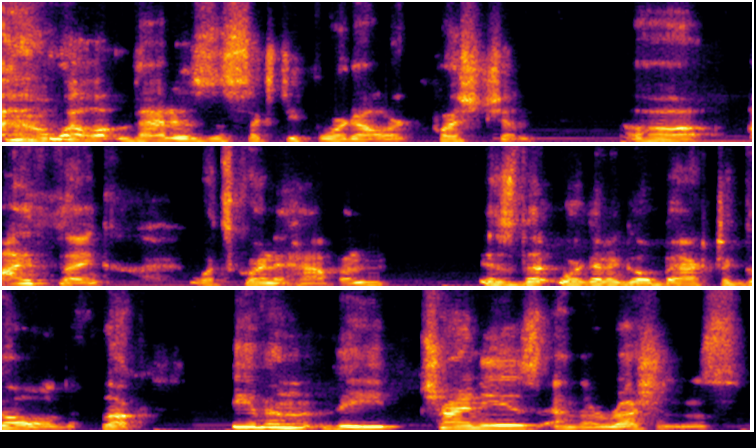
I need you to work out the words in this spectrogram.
Well, that is a $64 question. Uh, I think what's going to happen is that we're going to go back to gold. Look, even the Chinese and the Russians,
